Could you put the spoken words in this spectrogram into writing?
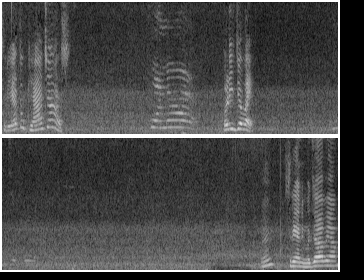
શ્રેયા તું ક્યાં જાસ પડી જવાય. હમ શ્રેયાને મજા આવે આમ?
